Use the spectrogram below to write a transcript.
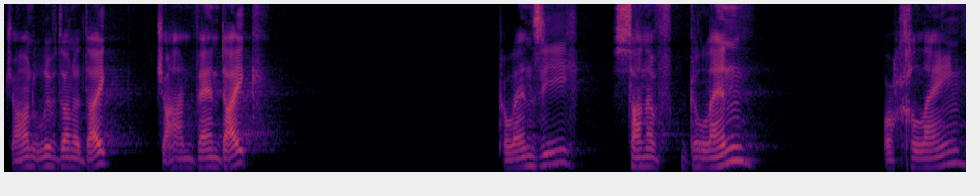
John, who lived on a dike, John Van Dyke. Galenzi, son of Glenn, or Helene.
